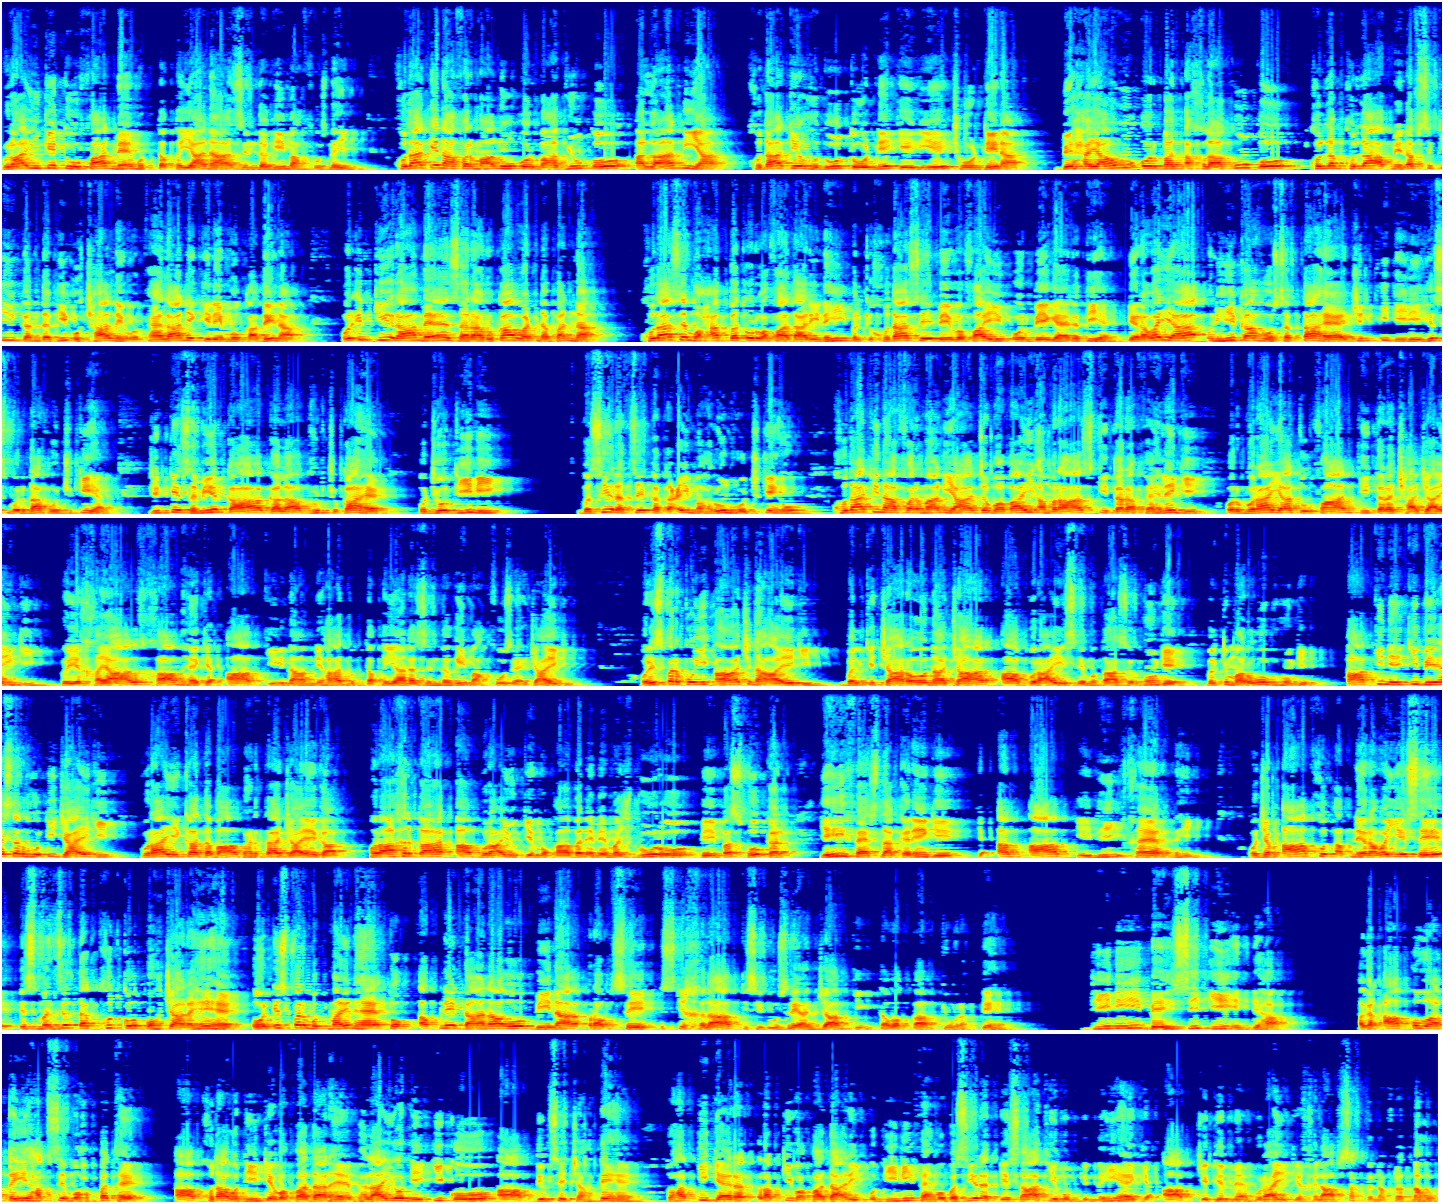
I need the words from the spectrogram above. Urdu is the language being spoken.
برائیوں کے طوفان میں متقیانہ زندگی محفوظ نہیں۔ خدا کے نافرمانوں اور باغیوں کو علانیہ خدا کے حدود توڑنے کے لیے چھوڑ دینا، بے حیاؤں اور بد اخلاقوں کو کھلم کھلا اپنے نفس کی گندگی اچھالنے اور پھیلانے کے لیے موقع دینا، اور ان کی راہ میں ذرا رکاوٹ نہ بننا۔ خدا سے محبت اور وفاداری نہیں، بلکہ خدا سے بے وفائی اور بے غیرتی ہے۔ یہ رویہ انہی کا ہو سکتا ہے جن کی دینی حص مردہ ہو چکی ہے، جن کے ضمیر کا گلا گھٹ چکا ہے اور جو دینی بصیرت سے قطعی محروم ہو چکے ہوں۔ خدا کی نافرمانیاں جب وبائی امراض کی طرف پھیلیں گی اور برا یا طوفان کی طرح چھا جائیں گی، تو یہ خیال خام ہے کہ آپ کی نام نہاد متقیانہ زندگی محفوظ رہ جائے گی۔ اور اس پر کوئی آنچ نہ آئے گی، بلکہ چاروں ناچار آپ برائی سے متاثر ہوں گے، بلکہ مروب ہوں گے۔ آپ کی نیکی بے اثر ہوتی جائے گی، برائی کا دباؤ بڑھتا جائے گا۔ اور آخر کار آپ برائیوں کے مقابلے میں مجبور ہو بے بس ہو کر یہی فیصلہ کریں گے کہ اب آپ کی بھی خیر نہیں۔ اور جب آپ خود اپنے رویے سے اس منزل تک خود کو پہنچا رہے ہیں اور اس پر مطمئن ہے تو اپنے دانا و بینا رب سے اس کے خلاف کسی دوسرے انجام کی توقع کیوں رکھتے ہیں؟ دینی بے حسی کی انتہا۔ اگر آپ کو واقعی حق سے محبت ہے، آپ خدا و دین کے وفادار ہیں، بھلائی اور نیکی کو آپ دل سے چاہتے ہیں تو حق کی غیرت، رب کی وفاداری اور دینی فہم و بصیرت کے ساتھ یہ ممکن نہیں ہے کہ آپ کے دل میں برائی کے خلاف سخت نفرت نہ ہو۔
